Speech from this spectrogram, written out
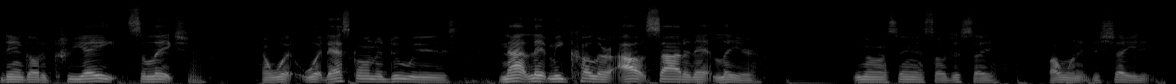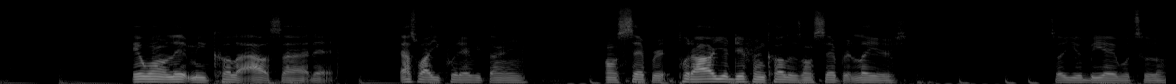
then go to create selection. And what, what that's going to do is not let me color outside of that layer. You know what I'm saying? So just say if I wanted to shade it it won't let me color outside that. That's why you put everything on separate. Put all your different colors on separate layers, so you'll be able to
